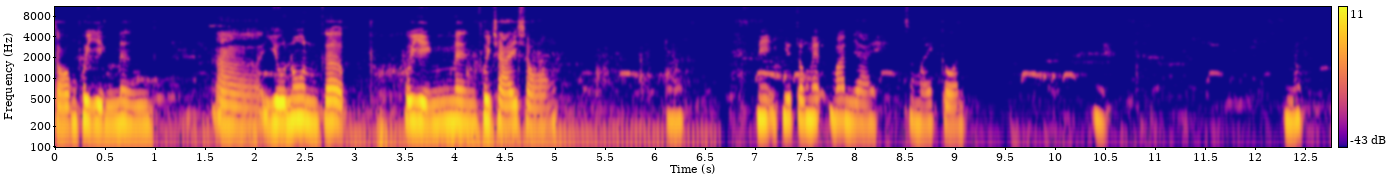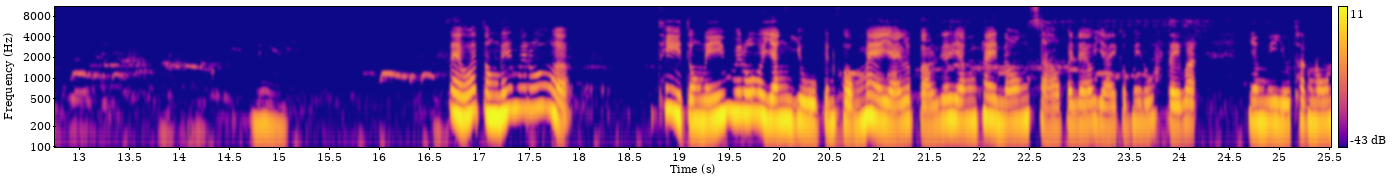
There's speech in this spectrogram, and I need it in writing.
สองผู้หญิงหนึ่งอ่าอยู่นู่นก็ผู้หญิงหนึ่งผู้ชายสองนี่อยู่ตรงเนี้ยบ้านยายสมัยก่อนเนาะ นี่ แต่ว่าตรงนี้ไม่รู้ว่าที่ตรงนี้ไม่รู้ว่ายังอยู่เป็นของแม่ยายหรือเปล่าหรือยังให้น้องสาวไปแล้วยายก็ไม่รู้แต่ว่า ยังมีอยู่ทางโน้น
